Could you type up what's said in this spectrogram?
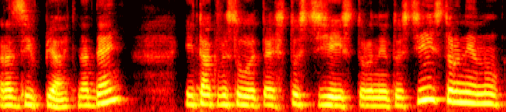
разів 5 на день. І так ви солите то з цієї сторони, то з цієї сторони. Ну,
